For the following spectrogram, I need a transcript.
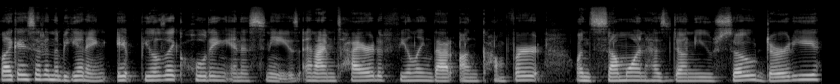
like I said in the beginning, it feels like holding in a sneeze, and I'm tired of feeling that uncomfort when someone has done you so dirty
